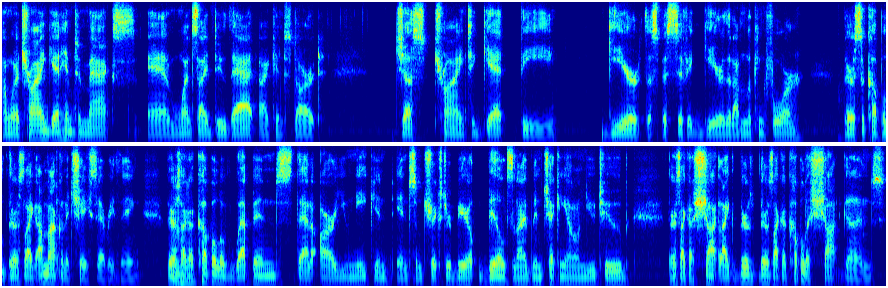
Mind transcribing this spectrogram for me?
I'm going to try and get him to max. And once I do that, I can start just trying to get the gear, the specific gear that I'm looking for. There's a couple, there's like, I'm not going to chase everything. There's like a couple of weapons that are unique in, in some trickster builds that I've been checking out on YouTube. There's like a shot, like there's there's like a couple of shotguns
